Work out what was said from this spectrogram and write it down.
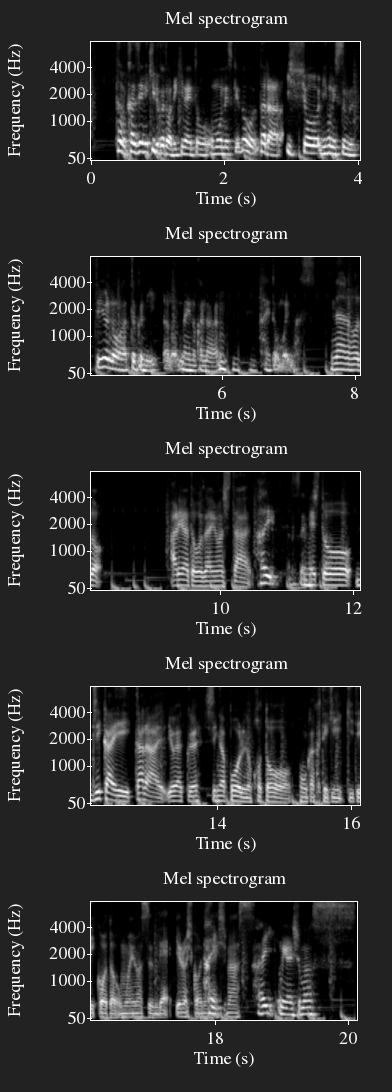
多分完全に切ることはできないと思うんですけど、ただ一生日本に住むっていうのは特にあのないのかな、はい、と思います。なるほど。ありがとうございました。はい、ありがとうございました。えっと、次回からようやくシンガポールのことを本格的に聞いていこうと思いますんで、よろしくお願いします。はい、はい、お願いします。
